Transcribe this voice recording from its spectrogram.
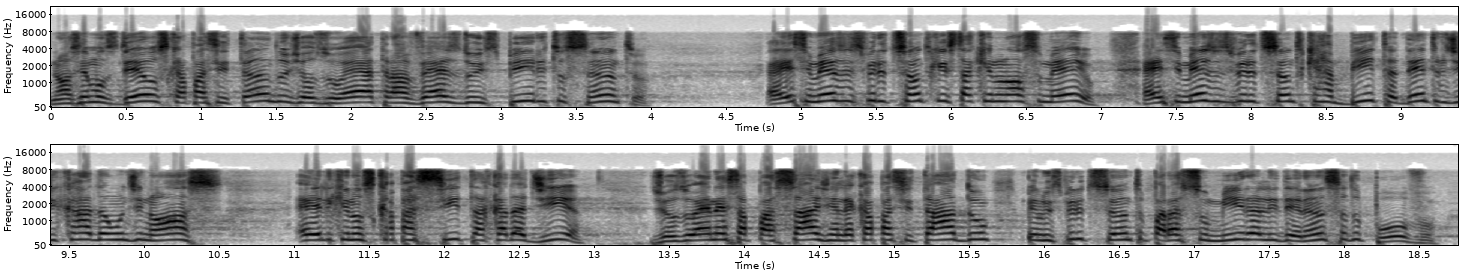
Nós vemos Deus capacitando Josué através do Espírito Santo. É esse mesmo Espírito Santo que está aqui no nosso meio. É esse mesmo Espírito Santo que habita dentro de cada um de nós. É Ele que nos capacita a cada dia. Josué, nessa passagem, ele é capacitado pelo Espírito Santo para assumir a liderança do povo.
